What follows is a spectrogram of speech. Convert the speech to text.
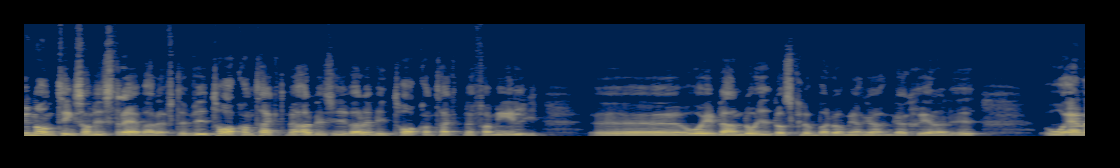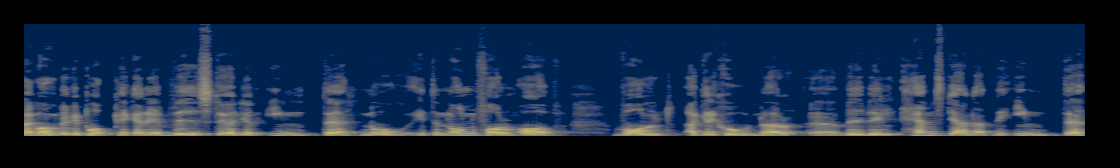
ju någonting som vi strävar efter. Vi tar kontakt med arbetsgivare, vi tar kontakt med familj eh, Eh, och ibland då idrottsklubbar de är engagerade i. Och än en gång vill vi påpeka det, vi stödjer inte, no, inte någon form av våld, aggressioner. Eh, vi vill hemskt gärna att ni inte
